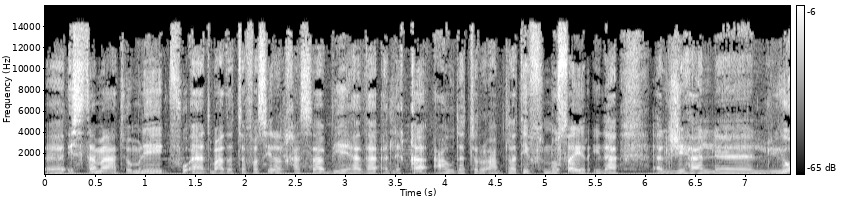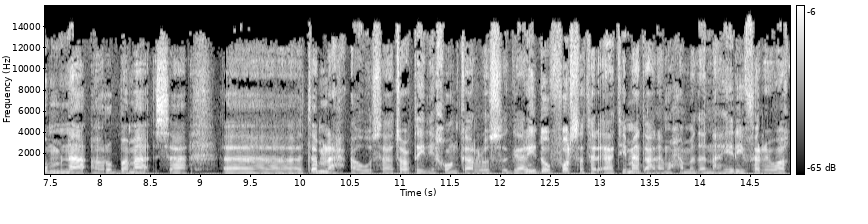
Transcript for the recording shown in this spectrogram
استمعتم لفؤاد بعض التفاصيل الخاصة بهذا اللقاء. عودة عبد اللطيف نصير إلى الجهة اليمنى ربما ستمنح أو ستعطي لخوان كارلوس غاريدو فرصة الاعتماد على محمد النهيري في الرواق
